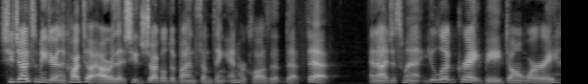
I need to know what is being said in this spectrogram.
She joked with me during the cocktail hour that she'd struggled to find something in her closet that fit. And I just went, You look great, B. Don't worry.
